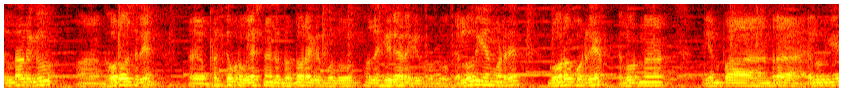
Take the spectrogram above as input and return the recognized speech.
ಎಲ್ಲರಿಗೂ ಗೌರವಿಸ್ರಿ ಪ್ರತಿಯೊಬ್ಬರು ವಯಸ್ಸಿನಾಗ ದೊಡ್ಡವರಾಗಿರ್ಬೋದು ಅದೇ ಹಿರಿಯರಾಗಿರ್ಬೋದು ಎಲ್ಲರಿಗೆ ಏನು ಮಾಡ್ರಿ ಗೌರವ ಕೊಡ್ರಿ. ಎಲ್ಲರನ್ನ ಏನಪ್ಪ ಅಂದ್ರೆ ಎಲ್ಲರಿಗೆ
